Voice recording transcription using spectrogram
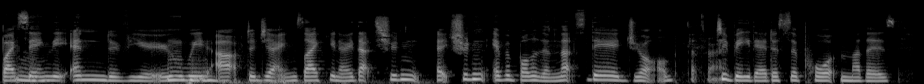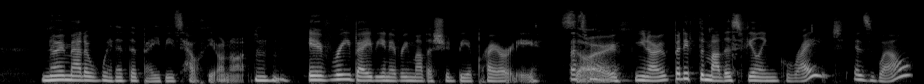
by Mm. seeing the end of you Mm-hmm. with after James. Like, you know, that shouldn't it shouldn't ever bother them. That's their job That's right. to be there to support mothers no matter whether the baby's healthy or not. Every baby and every mother should be a priority. Mm-hmm. That's so, right. you know, but if the mother's feeling great as well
